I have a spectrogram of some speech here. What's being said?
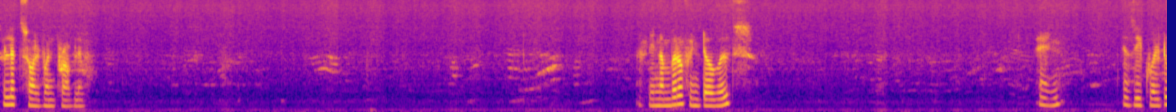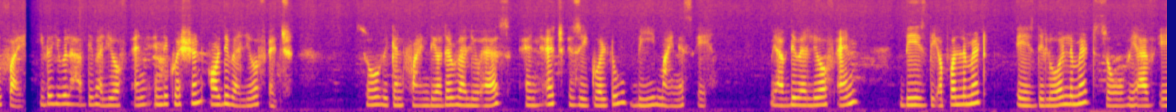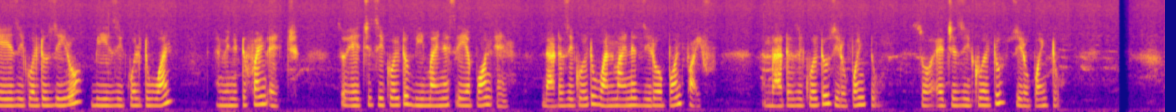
So let's solve one problem. the number of intervals n is equal to 5 either you will have the value of n in the question or the value of h. So we can find the other value as nh is equal to b minus a. We have the value of n. B is the upper limit. A is the lower limit. So we have a is equal to 0 b is equal to 1 and we need to find h. So h is equal to b minus a upon n. That is equal to 1 minus 0 upon 5 and that is equal to 0.2 so h is equal to 0.2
